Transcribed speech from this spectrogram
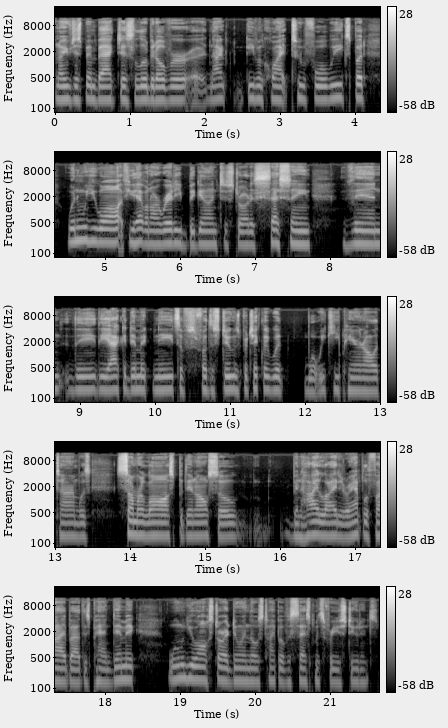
I know you've just been back just a little bit over, uh, not even quite two full weeks, but when will you all, if you haven't already begun to start assessing then the the academic needs of, for the students, particularly with what we keep hearing all the time was summer loss, but then also been highlighted or amplified by this pandemic. When will you all start doing those type of assessments for your students?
